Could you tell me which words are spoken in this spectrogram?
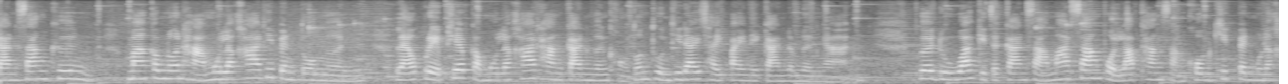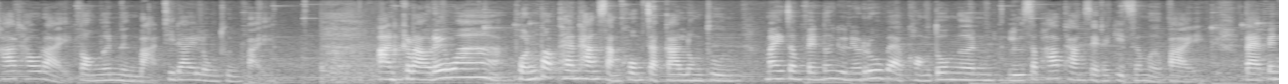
การสร้างขึ้น มาคำนวณหามูลค่าที่เป็นตัวเงิน แล้วเปรียบเทียบกับมูลค่าทางการเงินของต้นทุนที่ได้ใช้ไปในการดำเนินงาน เพื่อดูว่ากิจการสามารถสร้างผลลัพธ์ทางสังคมคิดเป็นมูลค่าเท่าไหร่ ต่อเงิน 1 บาทที่ได้ลงทุนไปอาจกล่าวได้ว่า ผลตอบแทนทางสังคมจากการลงทุน ไม่จำเป็นต้องอยู่ในรูปแบบของตัวเงิน หรือสภาพทางเศรษฐกิจเสมอไป แต่เป็น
